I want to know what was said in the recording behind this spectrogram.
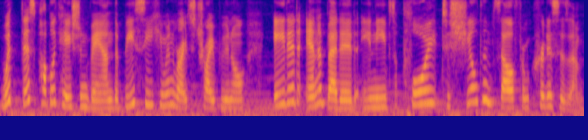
With this publication ban, the BC Human Rights Tribunal aided and abetted Yaniv's ploy to shield himself from criticism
